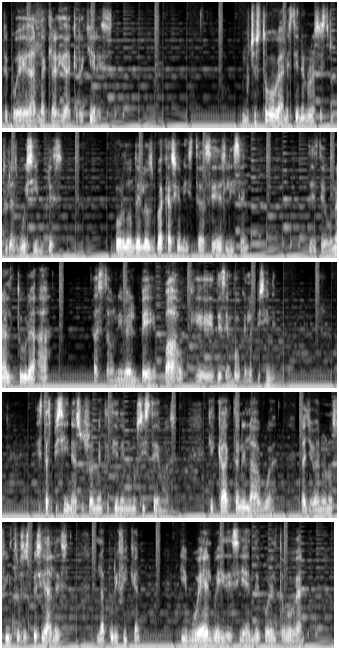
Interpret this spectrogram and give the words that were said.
te puede dar la claridad que requieres. Muchos toboganes tienen unas estructuras muy simples por donde los vacacionistas se deslizan desde una altura A hasta un nivel B bajo que desemboca en la piscina. Estas piscinas usualmente tienen unos sistemas que captan el agua, la llevan a unos filtros especiales, la purifican y vuelve y desciende por el tobogán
